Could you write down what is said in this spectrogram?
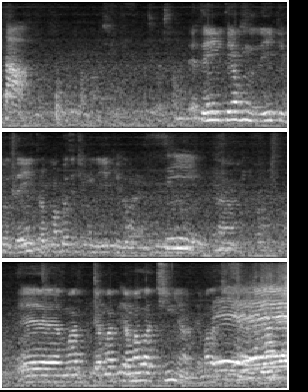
Tá. É, Tem, tem algum líquido dentro, alguma coisa de um líquido? Sim. Ah. É uma, é uma, é uma latinha. É uma latinha. É.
